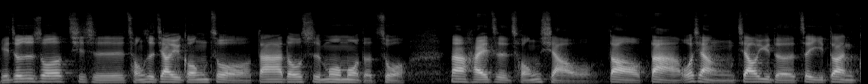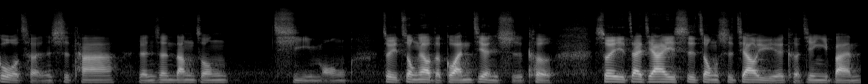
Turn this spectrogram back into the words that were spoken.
也就是说，其实从事教育工作，大家都是默默的做。那孩子从小到大，我想教育的这一段过程是他人生当中启蒙最重要的关键时刻，所以在嘉义市重视教育也可见一斑。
